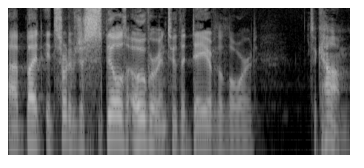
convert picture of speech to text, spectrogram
Uh, but it sort of just spills over into the day of the Lord to come.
